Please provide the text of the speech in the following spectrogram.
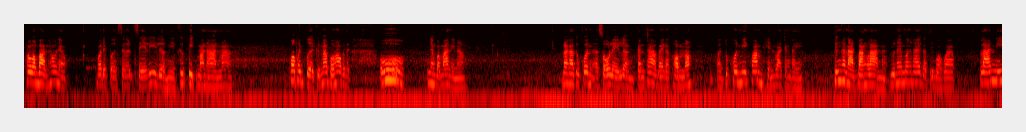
เพราะว่าบ้านเฮาเนี่ยบอได้เปิดเสรีเรื่องนี้คือปิดมานานมาก พอเพิ่นเปิดขึ้นมาพอเฮาก็จะโอ้ยังประมาณนี้นะนะคะ ทุกคนโซเลเรื่องกัญชาใบกระทอมเนาะทุกคนมีความเห็นว่าจังใดถึงขนาดบางร้านน่ะอยู่ในเมืองไทยก็จะบอกว่า ร้านนี้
